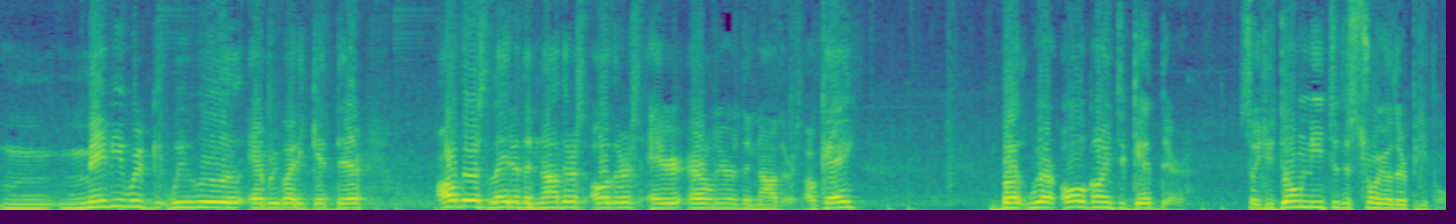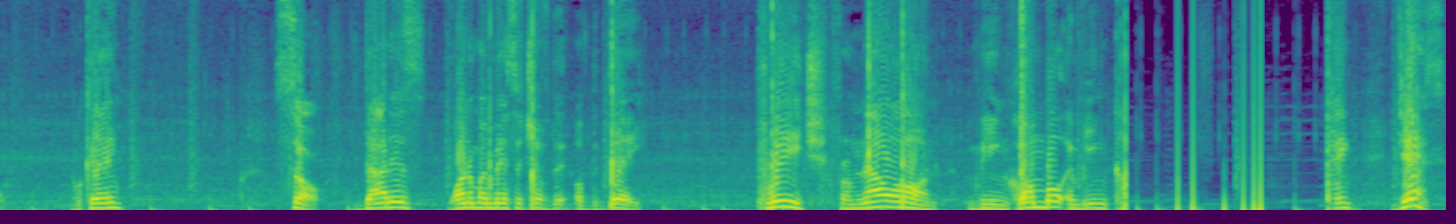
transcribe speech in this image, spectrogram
Maybe we we will everybody get there. Others later than others, others er, earlier than others, okay? But we're all going to get there. So you don't need to destroy other people. Okay? So that is one of my message of the of the day. Preach from now on being humble and being okay? Yes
